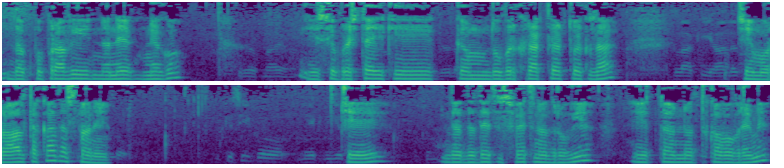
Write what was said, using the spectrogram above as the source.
да поправи на него и се обръщайки към добър характер, той каза, че морал така да стане, че да дадете свет на другия и на такова време,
